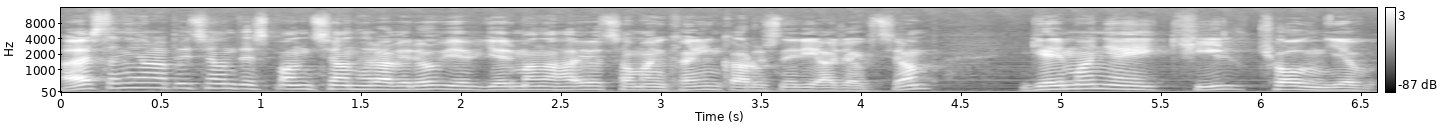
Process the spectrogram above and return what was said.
Հայաստանի Հանրապետության դեսպանության հրավերով եւ Գերմանահայոց համայնքային կառույցների աջակցությամբ Գերմանիայի Քիլ, Քյոլն եւ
